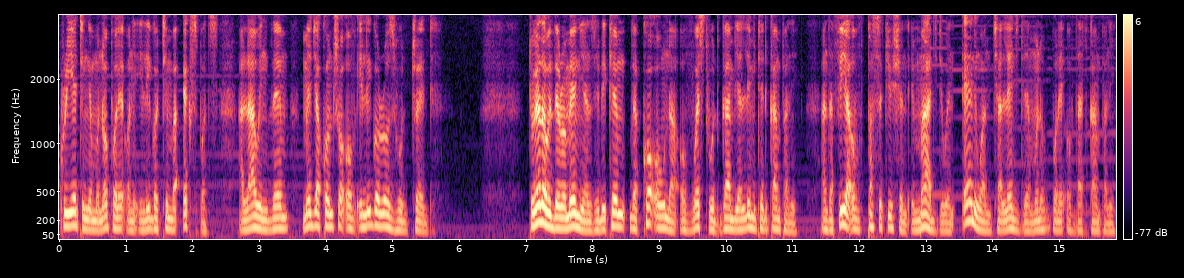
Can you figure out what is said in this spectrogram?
creating a monopoly on illegal timber exports, allowing them major control of illegal rosewood trade. Together with the Romanians, he became the co-owner of Westwood Gambia Limited Company, and the fear of persecution emerged when anyone challenged the monopoly of that company.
